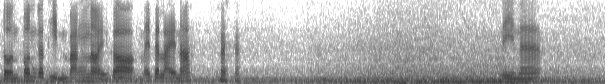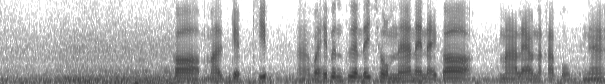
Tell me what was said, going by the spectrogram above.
โดนต้นกระถินบังหน่อยก็ไม่เป็นไรเนาะนี่นะ ก็มาเก็บคลิปไว้ให้เพื่อนๆได้ชมนะไหนๆก็มาแล้วนะครับผมนะ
